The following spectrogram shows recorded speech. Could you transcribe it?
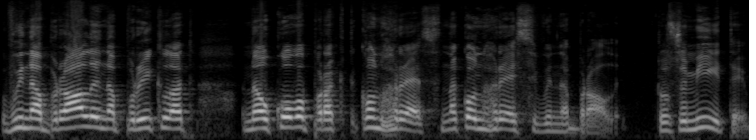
ви набрали, наприклад, науково конгрес. На конгресі ви набрали. Розумієте? Е,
